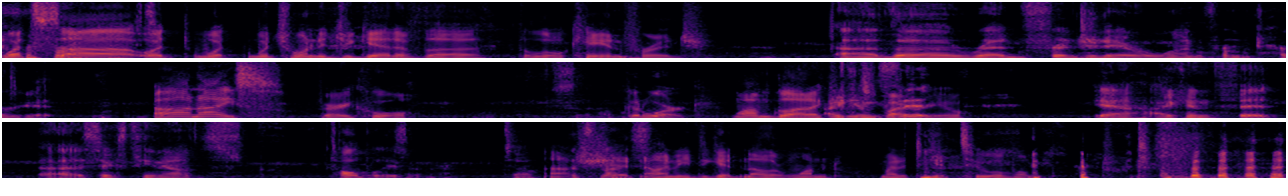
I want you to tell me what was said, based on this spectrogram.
What's uh what what which one did you get of the the little can fridge? uh, the red Frigidaire one from Target. Oh, nice. Very cool. So Good work. Well, I'm glad I I can, can inspire fit. you. yeah, I can fit uh, 16 ounce tall boys in there. So Oh it's shit! nice. Now I need to get another one. Might have to get two of them.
